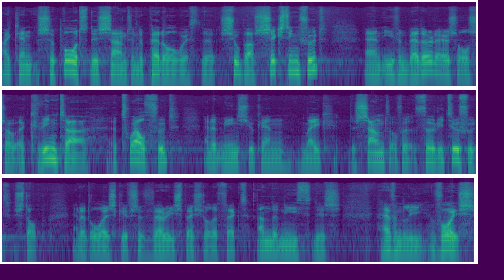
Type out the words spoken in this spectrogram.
I can support this sound in the pedal with the Subbas 16 foot. And even better, there's also a Quinta, a 12 foot. And that means you can make the sound of a 32 foot stop. And that always gives a very special effect underneath this heavenly voice.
